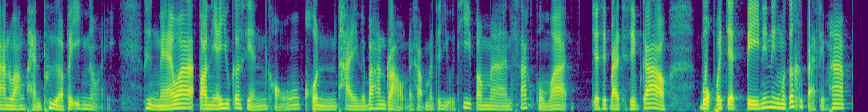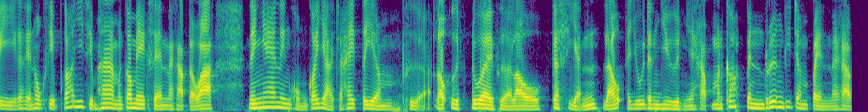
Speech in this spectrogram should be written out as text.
การวางแผนเผื่อไปอีกหน่อย ถึงแม้ว่าตอนนี้อายุเกษียณของคนไทยในบ้านเรานะครับมันจะอยู่ที่ประมาณสักผมว่า 78 79 บวกไป 7 ปีนิดนึงมันก็คือ 85 ปีเกษียณ60 ก็ 25 มันก็เมคเซนนะครับ แต่ว่าในแง่หนึ่งผมก็อยากจะให้เตรียมเผื่อเราอึดด้วย เผื่อเราเกษียณแล้วอายุดันยืนเนี่ยครับ มันก็เป็นเรื่องที่จำเป็นนะครับ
